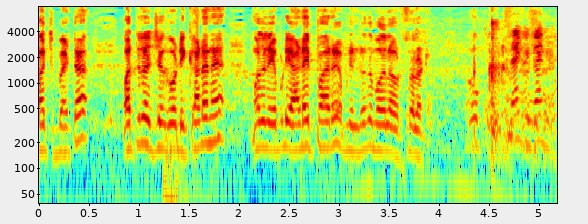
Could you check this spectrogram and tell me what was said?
much better பத்து லட்சம் கோடி கடனை முதல்ல எப்படி அடைப்பாரு அப்படின்றது முதல்ல அவர் சொல்லட்டும். ஓகே தேங்க்யூ தேங்க்யூ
